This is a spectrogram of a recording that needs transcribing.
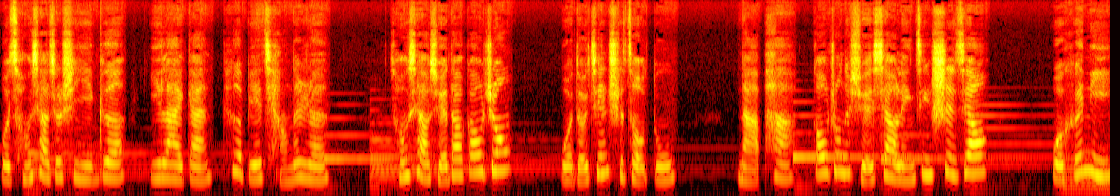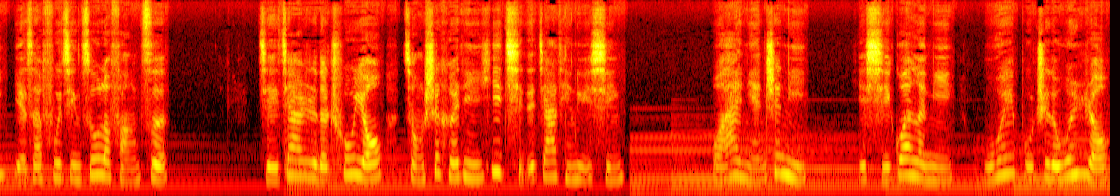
我从小就是一个依赖感特别强的人，从小学到高中，我都坚持走读，哪怕高中的学校临近市郊，我和你也在附近租了房子。节假日的出游总是和你一起的家庭旅行，我爱黏着你。也习惯了你无微不至的温柔，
